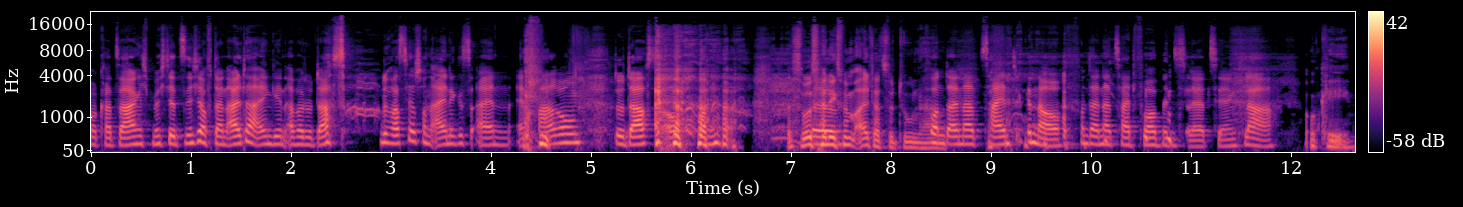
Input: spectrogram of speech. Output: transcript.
Wollte gerade sagen, ich möchte jetzt nicht auf dein Alter eingehen, aber du darfst, du hast ja schon einiges an Erfahrung. Du darfst auch von, Das muss ja äh, nichts mit dem Alter zu tun haben. von deiner Zeit, genau, von deiner Zeit vor Binzel erzählen, klar. Okay,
